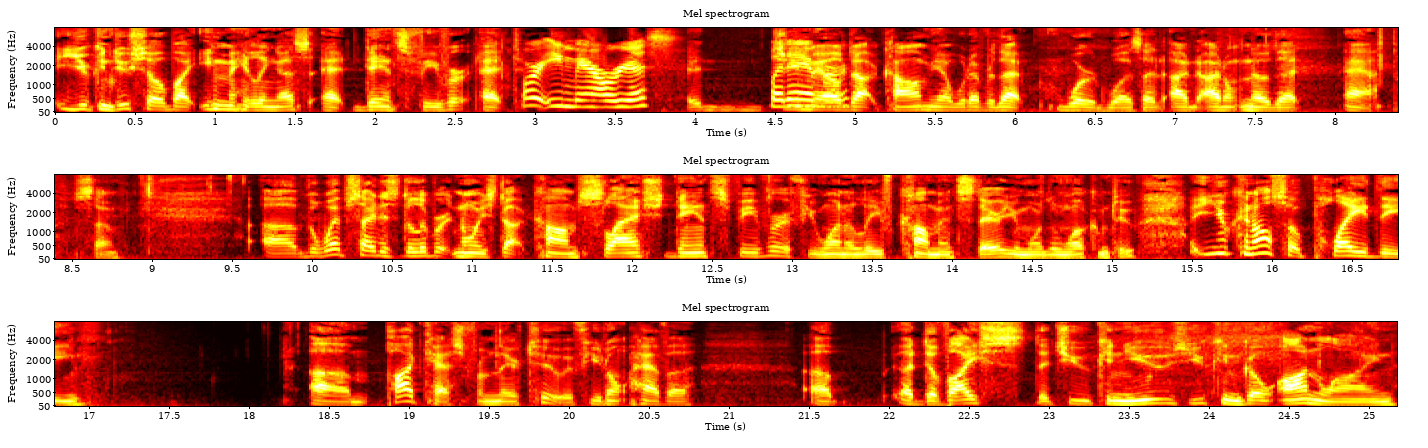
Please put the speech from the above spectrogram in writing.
You can do so by emailing us at dancefever at Or email us. Whatever. gmail.com. Yeah, whatever that word was. I, I, I don't know that app. So uh, the website is deliberatenoise.com slash dancefever. If you want to leave comments there, you're more than welcome to. You can also play the um, podcast from there, too. If you don't have a, a, a device that you can use, you can go online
